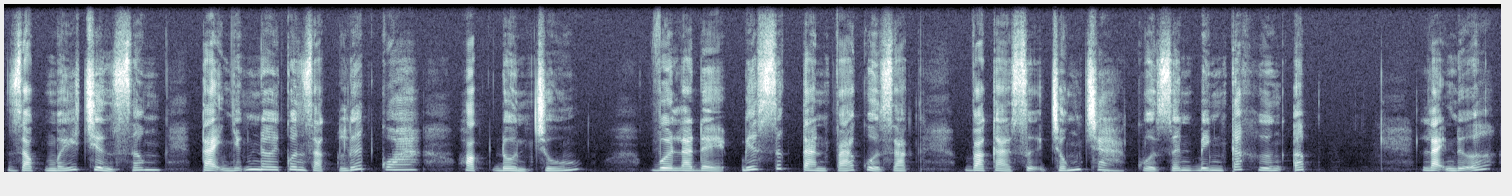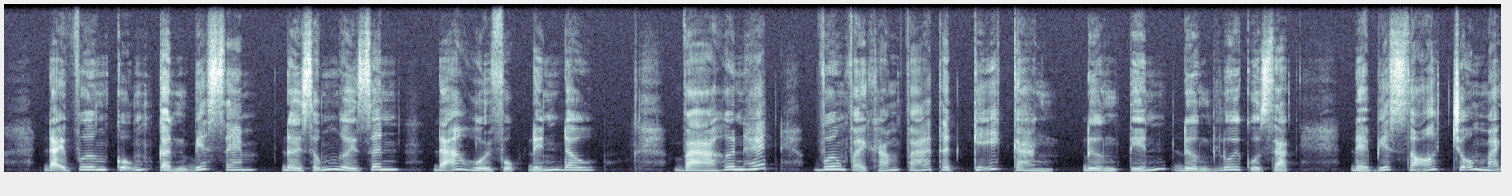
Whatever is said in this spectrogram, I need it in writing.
dọc mấy triển sông tại những nơi quân giặc lướt qua hoặc đồn trú, vừa là để biết sức tàn phá của giặc và cả sự chống trả của dân binh các hương ấp. Lại nữa, đại vương cũng cần biết xem đời sống người dân đã hồi phục đến đâu. Và hơn hết, vương phải khám phá thật kỹ càng đường tiến đường lui của giặc để biết rõ chỗ mạnh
